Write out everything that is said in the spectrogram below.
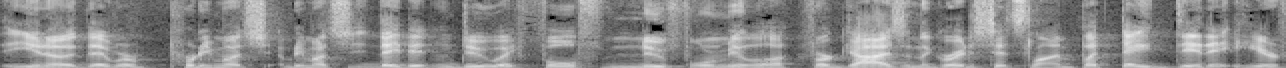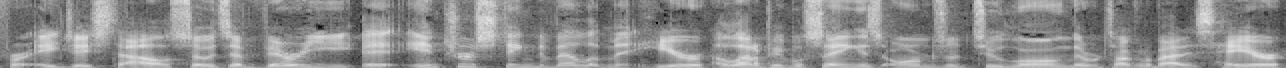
you know, they were pretty much, pretty much, they didn't do a full new formula for guys in the greatest hits line, but they did it here for AJ Styles. So it's a very uh, interesting development here. A lot of people saying his arms are too long. They were talking about his hair.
